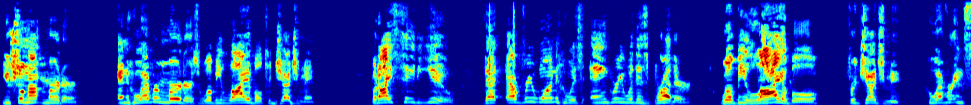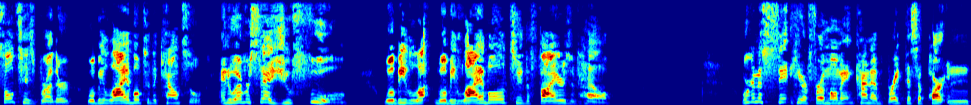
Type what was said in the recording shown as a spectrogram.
You shall not murder, and whoever murders will be liable to judgment. But I say to you that everyone who is angry with his brother will be liable for judgment. Whoever insults his brother will be liable to the council, and whoever says, You fool, will be, li- will be liable to the fires of hell. We're going to sit here for a moment and kind of break this apart and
